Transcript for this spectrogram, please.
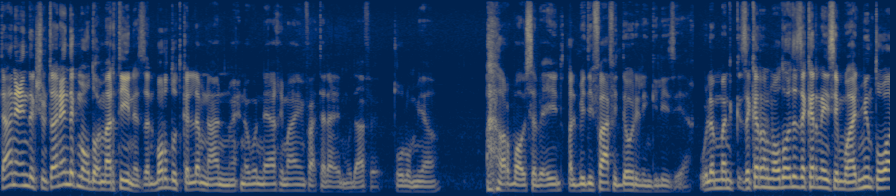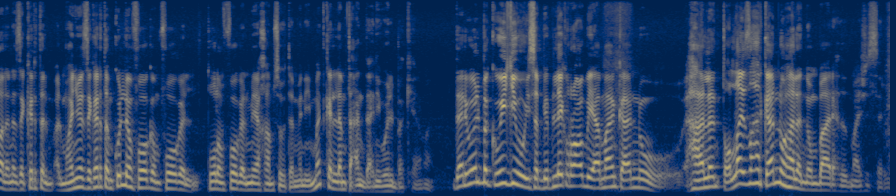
تاني عندك شو؟ تاني عندك موضوع مارتينيز. اللي برضه تكلمنا عنه. إحنا قلنا يا أخي ما ينفع تلاعب مدافع طوله 100 74 قلبي دفاع في الدوري الإنجليزي يا أخي. ولما ذكرنا الموضوع ده ذكرنا اسم مهاجمين طوال. أنا ذكرت الم- المهاجمين ذكرتهم كلهم فوقهم فوق ال- طولهم فوق ال 185 ما تكلمت عن داني ويلبك يا مان. داني ويلبك ويجي ويسبب لك رعب يا مان كأنه هالاند. والله ظهر كأنه هالاند امبارح ضد مانشستر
